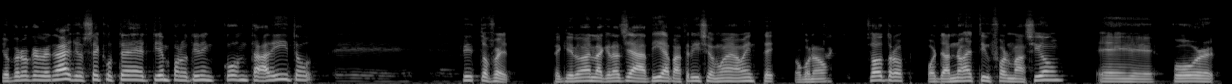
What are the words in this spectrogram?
yo creo que verdad, yo sé que ustedes el tiempo lo tienen contadito. Eh, Christopher, te quiero dar las gracias a ti, a Patricio, nuevamente. ¿Cómo no? Nosotros, por darnos esta información, eh, por,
